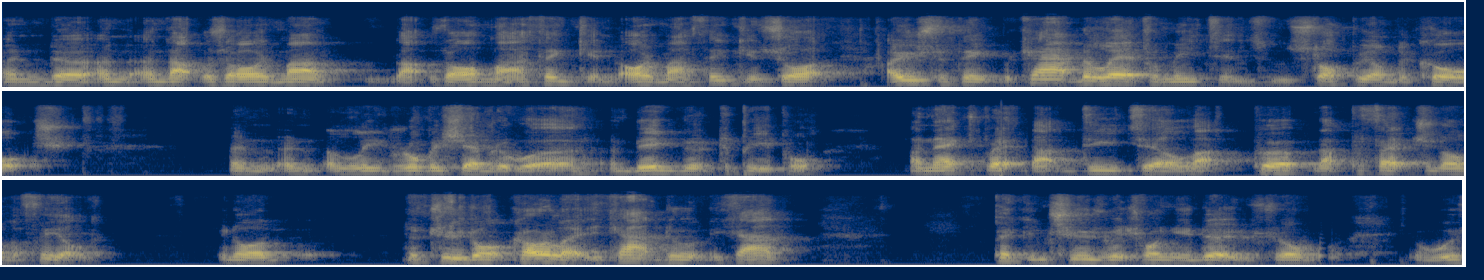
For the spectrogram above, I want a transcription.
And uh, and and that was all my that was all my thinking, all my thinking. So I, I used to think we can't be late for meetings and sloppy on the coach, and, and, and leave rubbish everywhere and be ignorant to people, and expect that detail, that per, that perfection on the field. You know, the two don't correlate. You can't do it. You can't pick and choose which one you do. So we,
